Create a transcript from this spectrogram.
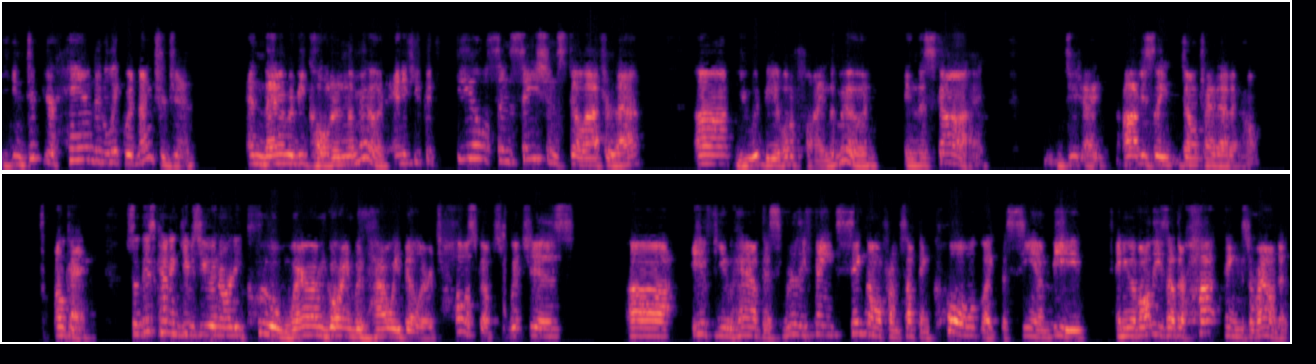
You can dip your hand in liquid nitrogen, and then it would be colder than the moon. And if you could feel sensation still after that, uh, you would be able to find the moon in the sky. Obviously, don't try that at home. Okay, so this kind of gives you an already clue of where I'm going with how we build our telescopes, which is uh, if you have this really faint signal from something cold, like the CMB, and you have all these other hot things around it,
